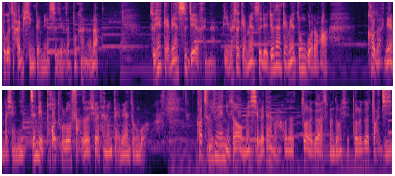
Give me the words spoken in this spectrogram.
做个产品改变世界，这不可能的。首先改变世界很难，你别说改变世界，就算改变中国的话，靠软件不行，你真得抛头颅洒热血才能改变中国。靠程序员，你说我们写个代码或者做了个什么东西，做了个爪机，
